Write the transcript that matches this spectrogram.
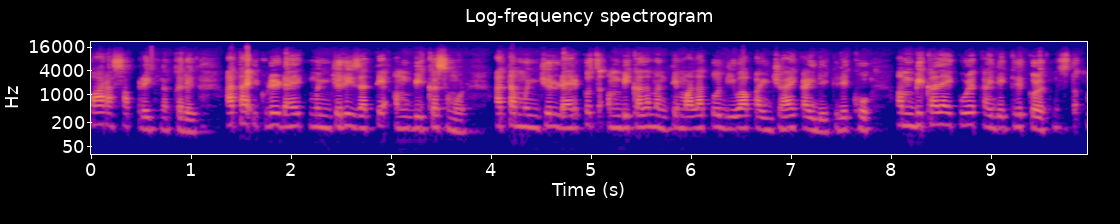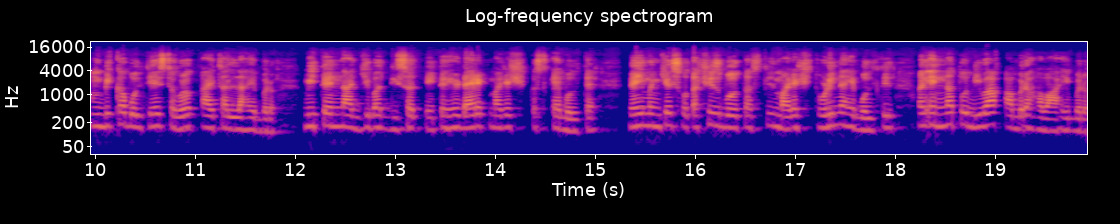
फार असा प्रयत्न करेल. आता इकडे डायरेक्ट मंजुरी जाते अंबिका समोर. आता मंजिरी डायरेक्टच अंबिकाला म्हणते मला तो दिवा पाहिजे आहे काही देखील खो हो, अंबिकाला एक वेळ काही देखील कळत नसतं. अंबिका बोलते हे सगळं काय चाललं आहे बरं? मी त्यांना अजिबात दिसत नाही. तर हे डायरेक्ट माझ्याशी कसं काय बोलत आहे नाही म्हणजे स्वतःशीच बोलत असतील माझ्याशी थोडी नाही बोलतील. आणि यांना तो दिवा का बरं हवा आहे बरं?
